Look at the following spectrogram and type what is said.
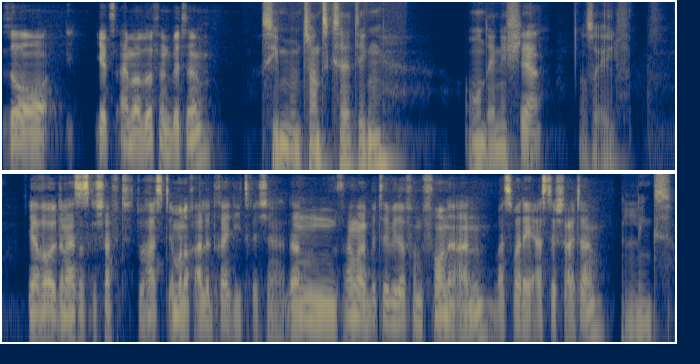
So, jetzt einmal würfeln bitte. 7 beim 20-seitigen und eine 4. Ja. Also 11. Jawohl, dann hast du es geschafft. Du hast immer noch alle drei Dietriche. Dann fangen wir bitte wieder von vorne an. Was war der erste Schalter? Links.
